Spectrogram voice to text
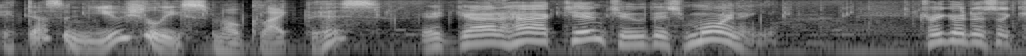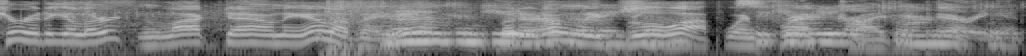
It doesn't usually smoke like this. It got hacked into this morning. Triggered a security alert and locked down the elevator, Main but computer it only blew up when Security Frank tried lockdown repairing lifted. it.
